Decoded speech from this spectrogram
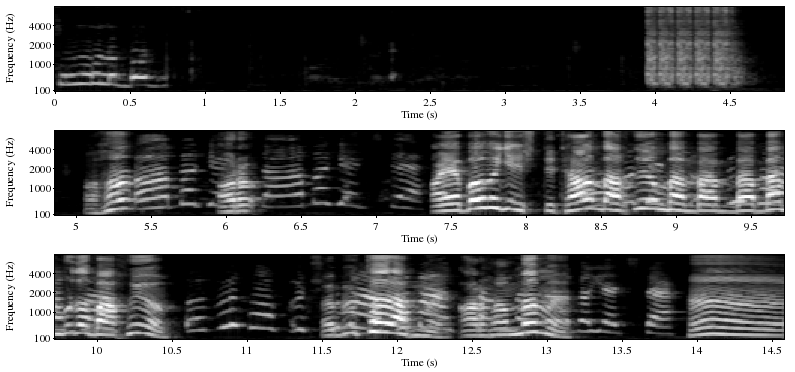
Kim bunu bozdu? Aha. Geçti, Ara- geçti. Araba mı geçti? Tamam bakıyorum ben ben ben, ben burada bakıyorum. Öbür taraf üç Öbür numara, taraf ama mı? arkamdan Arkamda mı? Araba geçti. Ha.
